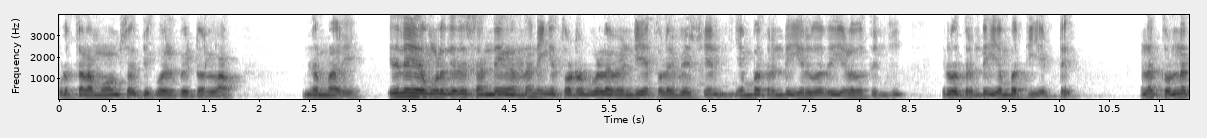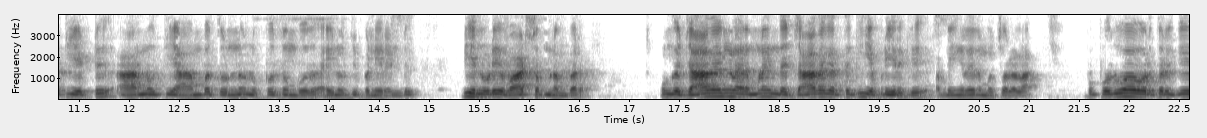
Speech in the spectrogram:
உடுத்தலாம். ஓம் சக்தி கோயில் போயிட்டு வரலாம். இந்த மாதிரி. இதில் உங்களுக்கு எதுவும் சந்தேகம் இருந்தால் நீங்கள் தொடர்பு கொள்ள வேண்டிய தொலைபேசி எண் எண்பத்தி ரெண்டு இருபது எழுபத்தஞ்சி இருபத்தி ரெண்டு எண்பத்தி எட்டு. ஏன்னா தொண்ணூற்றி எட்டு அறுநூற்றி ஐம்பத்தொன்று முப்பத்தொம்போது ஐநூற்றி பன்னிரெண்டு. இது என்னுடைய வாட்ஸ்அப் நம்பர். உங்கள் ஜாதகங்களை அனுப்புனா இந்த ஜாதகத்துக்கு எப்படி இருக்குது அப்படிங்கிறத நம்ம சொல்லலாம். இப்போ பொதுவாக ஒருத்தருக்கு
